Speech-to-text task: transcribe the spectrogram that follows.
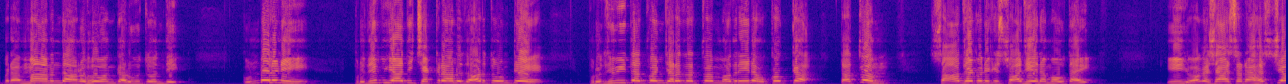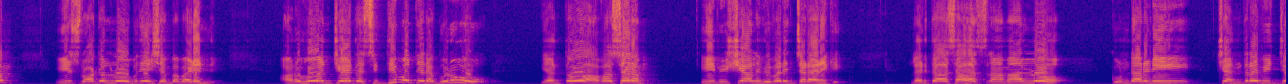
బ్రహ్మానంద అనుభవం కలుగుతుంది. కుండలిని పృథివ్యాధి చక్రాలు దాడుతూ ఉంటే పృథివీతత్వం జలతత్వం మొదలైన ఒక్కొక్క తత్వం సాధకునికి స్వాధీనమవుతాయి. ఈ యోగశాస్త్ర రహస్యం ఈ శ్లోకంలో ఉపదేశింపబడింది. అనుభవం చేత సిద్ధి పొందిన గురువు ఎంతో అవసరం ఈ విషయాలను వివరించడానికి. లలితా సహస్రనామాల్లో కుండలిని చంద్ర విద్య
